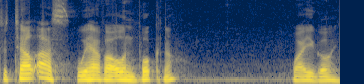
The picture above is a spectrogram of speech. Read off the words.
To tell us we have our own book, no? Where are you going?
